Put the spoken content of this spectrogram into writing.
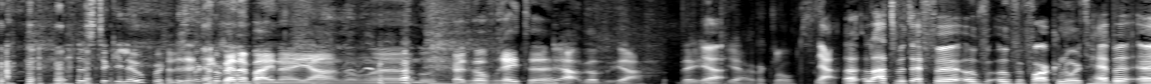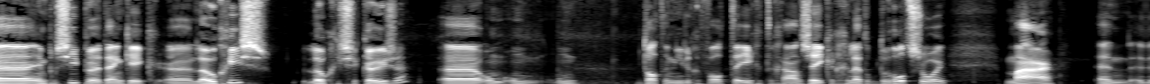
een stukje lopen. Zegt ik ben er bijna. Ja, dan, eh, dan kan je het wel vergeten, hè? Ja, dat, ja, denk ik. Ja. dat klopt. Ja, eh, laten we het even over, over Varkenoord hebben. Eh, in principe denk ik eh, logisch. Logische keuze. eh, om, om, om dat in ieder geval tegen te gaan. Zeker gelet op de rotzooi. Maar, en eh,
